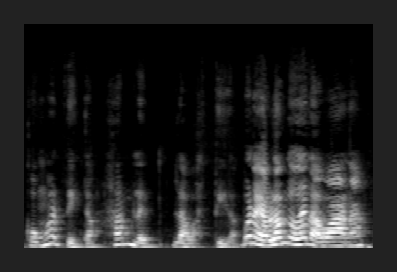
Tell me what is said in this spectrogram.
con un artista, Hamlet La Bastida. Bueno, y hablando de La Habana,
